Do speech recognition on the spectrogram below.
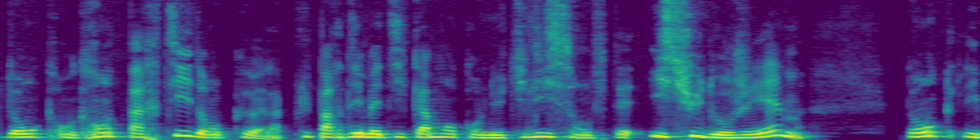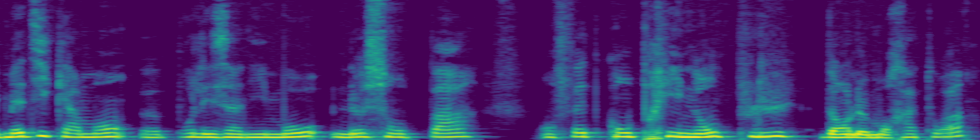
Donc, en grande partie, donc, euh, la plupart des médicaments qu'on utilise sont issus d'OGM. Donc, les médicaments pour les animaux ne sont pas en fait compris non plus dans le moratoire.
